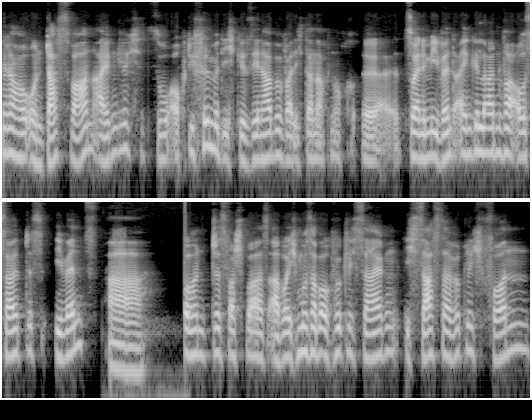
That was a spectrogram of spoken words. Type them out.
Genau, und das waren eigentlich so auch die Filme, die ich gesehen habe, weil ich danach noch äh, zu einem Event eingeladen war, außerhalb des Events. Ah. Und das war Spaß. Aber ich muss aber auch wirklich sagen, ich saß da wirklich von,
